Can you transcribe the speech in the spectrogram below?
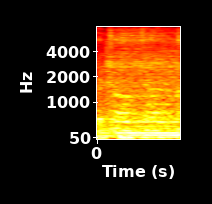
the dog bersandar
